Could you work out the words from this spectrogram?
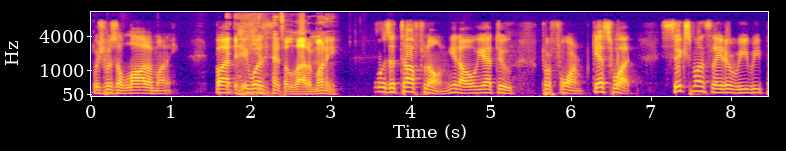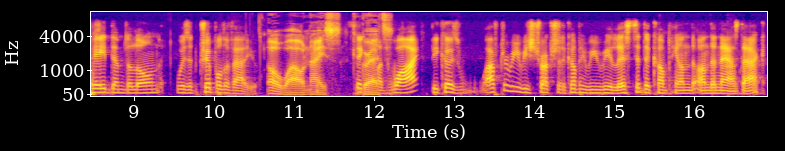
which was a lot of money. But it was that's a lot of money. it was a tough loan. You know, we had to perform. Guess what? Six months later, we repaid them the loan with a triple the value. Oh wow, nice. Congrats. Why? Because after we restructured the company, we relisted the company on the, on the Nasdaq,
